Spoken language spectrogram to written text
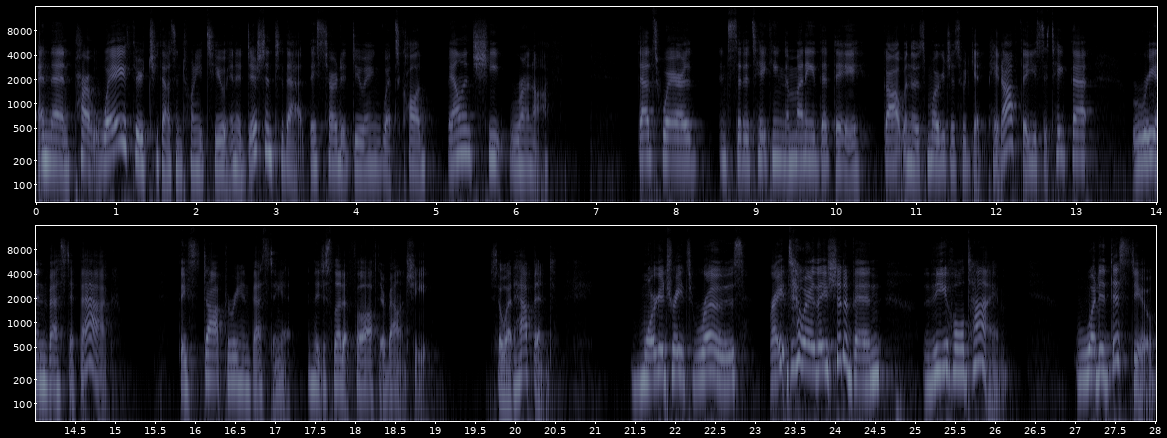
And then, part way through 2022, in addition to that, they started doing what's called balance sheet runoff that's where instead of taking the money that they got when those mortgages would get paid off, they used to take that, reinvest it back. They stopped reinvesting it and they just let it fall off their balance sheet. So what happened? Mortgage rates rose right to where they should have been the whole time. what did this do?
